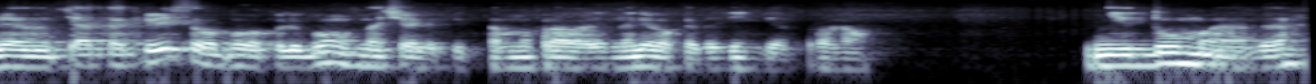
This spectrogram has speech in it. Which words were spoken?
Блин, у тебя так весело было по-любому вначале, ты там направо и налево, когда деньги отправлял. Не думая, да?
